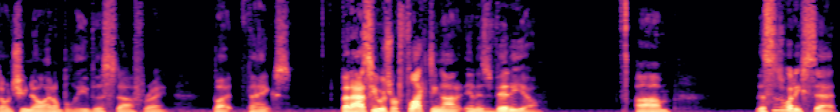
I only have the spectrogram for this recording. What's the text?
don't you know I don't believe this stuff, right? But thanks. But as he was reflecting on it in his video, um, this is what he said.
